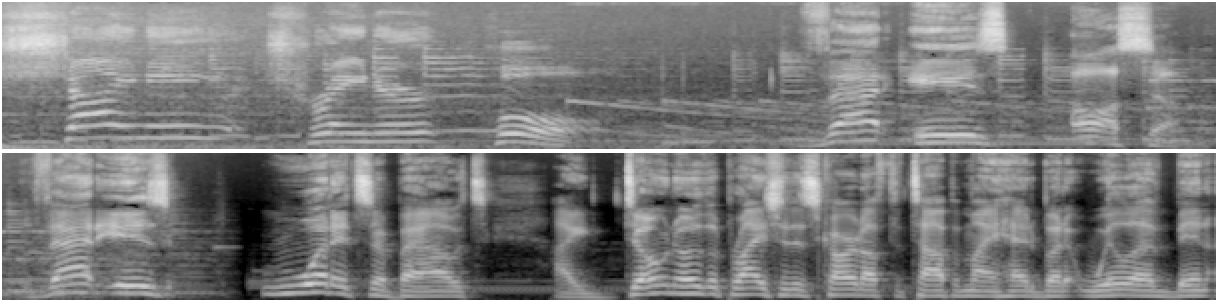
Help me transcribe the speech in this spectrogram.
Shiny Trainer Pull. That is awesome. That is what it's about. I don't know the price of this card off the top of my head, but it will have been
